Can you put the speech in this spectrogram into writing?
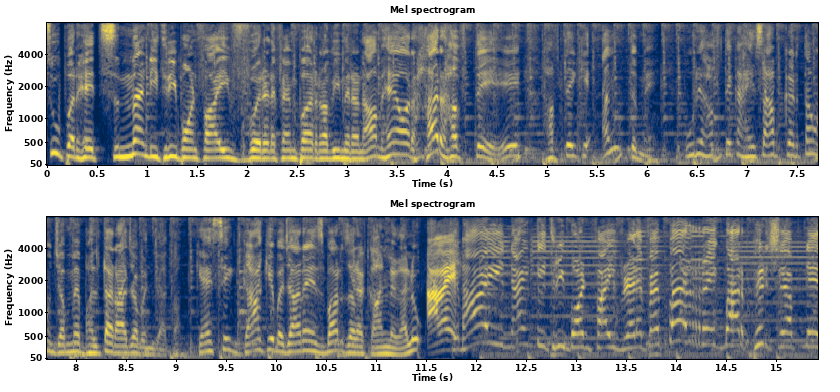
सुपर हिट्स 93.5 रेड एफएम पर। रवि मेरा नाम है और हर हफ़्ते हफ़्ते के अंत में पूरे हफ़्ते का हिसाब करता हूँ जब मैं भलता राजा बन जाता हूँ। कैसे गा के बजा रहे हैं इस बार जरा कान लगा लो। आए। भाई 93.5 रेड एफएम पर एक बार फिर से अपने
